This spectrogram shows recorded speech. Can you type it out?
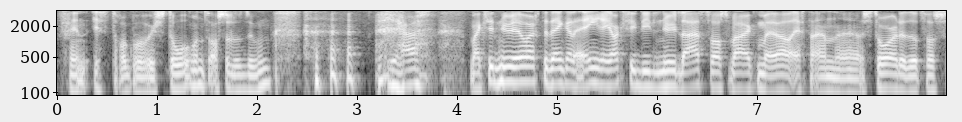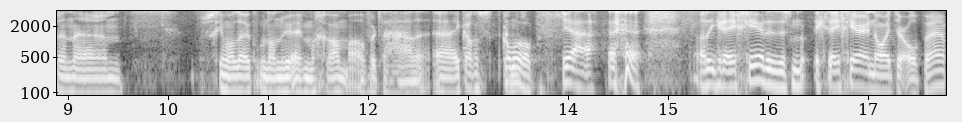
vind, is het toch ook wel weer storend als ze dat doen. ja. Maar ik zit nu heel erg te denken aan één reactie die nu laatst was... waar ik me wel echt aan uh, stoorde. Dat was een... Um, Misschien wel leuk om dan nu even mijn gram over te halen. Uh, ik had een, Kom erop. Ja, want ik reageerde dus... Ik reageer nooit erop, hè.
